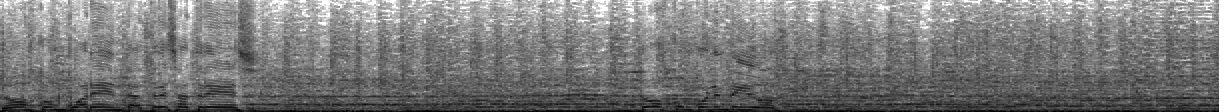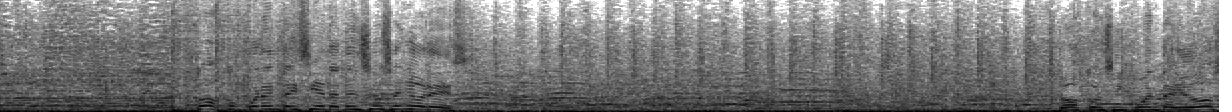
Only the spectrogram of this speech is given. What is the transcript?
2 con 40, 3 a 3. 2 con 42. 2 con 47, atención señores. 2 con 52.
